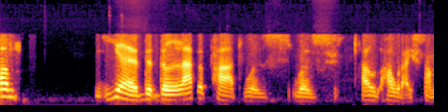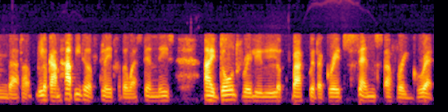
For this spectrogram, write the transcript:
Um, yeah, the, the latter part was was how how would I sum that up? Look, I'm happy to have played for the West Indies. I don't really look back with a great sense of regret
